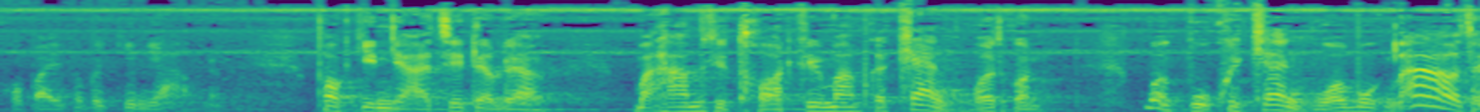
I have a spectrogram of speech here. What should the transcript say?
เข้าไปก็ไปกินยาวนะพอกินยาเสร็จแล้วมาทำมันสิถอดขึ้นมามันก็แข้งหัวก่อนเมื่อปูค่อยแข้งหัวบุกเล่าสิ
